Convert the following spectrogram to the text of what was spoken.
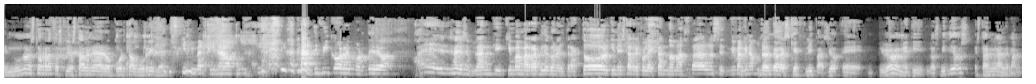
en uno de estos ratos que yo estaba en el aeropuerto aburrido, Es que me he imaginado al típico reportero, joder, ¿sabes? En plan, ¿qui- ¿quién va más rápido con el tractor? ¿Quién está recolectando más tal? No sé, me imagino No, muchas no, es que flipas. Yo eh, primero me metí. Los vídeos están en alemán,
